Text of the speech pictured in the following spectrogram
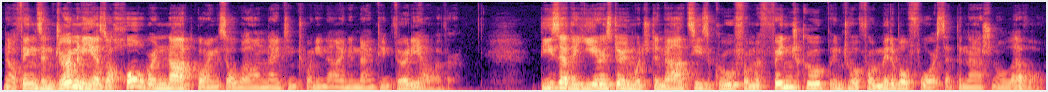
Now, things in Germany as a whole were not going so well in 1929 and 1930, however. These are the years during which the Nazis grew from a fringe group into a formidable force at the national level.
